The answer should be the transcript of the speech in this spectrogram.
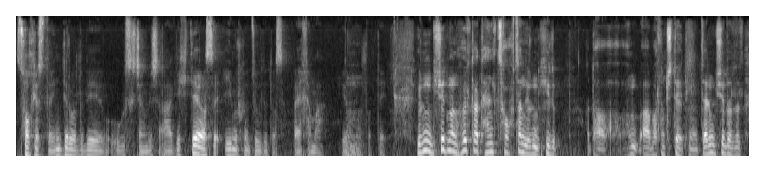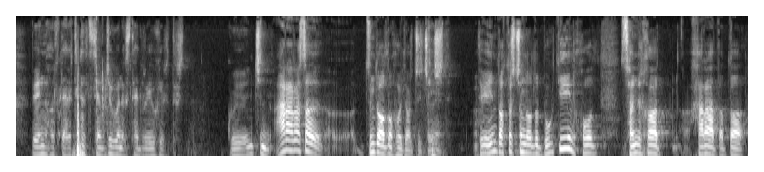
суух ёстой. Энэ дээр бол би үгүйсгэж байгаа юм биш. А гэхдээ бас иймэрхүү зүйлүүд бас байх юм аа. Ер нь бол тий. Ер нь гişүүд маань хуультай танилцах хугацаанд ер нь хэр одоо боломжтой гэдэг юм. Зарим гişүүд бол би энэ хуульд арай танилцж амжиг байна гэж тайлбар өгөх хэрэгтэй шүү дээ. Үгүй эн чин ар араасаа зөндөө олон хууль орж иж байгаа шүү дээ. Тэгээ энэ дотор ч нь бол бүгдийн хууль сонирхоод хараад одоо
